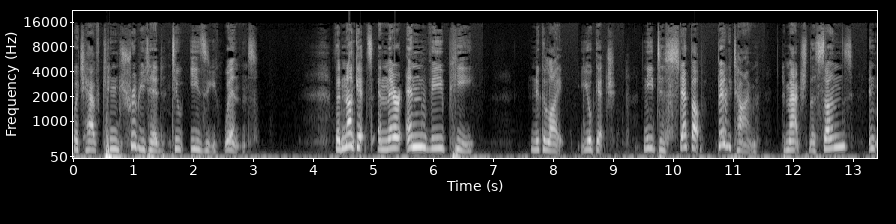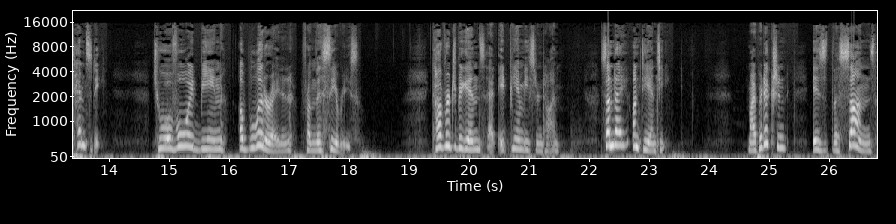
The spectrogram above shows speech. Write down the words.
which have contributed to easy wins. The Nuggets and their MVP, Nikolai Jokic need to step up big time to match the Suns' intensity to avoid being obliterated from this series. Coverage begins at 8 p.m. Eastern Time, Sunday on TNT. My prediction is the Suns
